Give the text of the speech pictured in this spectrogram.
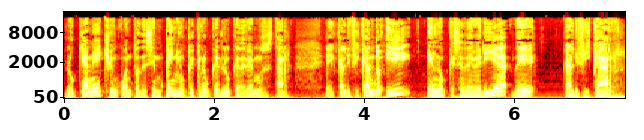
lo que han hecho, en cuanto a desempeño, que creo que es lo que debemos estar eh, calificando y en lo que se debería de calificar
